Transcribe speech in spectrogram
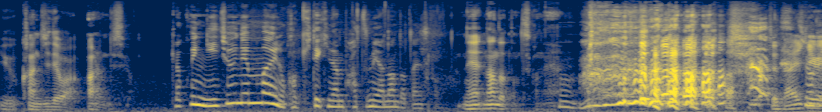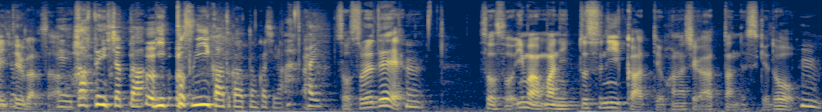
いう感じではあるん。ですよ。逆に20年前の画期的な発明は何だったん。ですか。ね何だったんですかね。うん じゃあナイキが言ってるからさ。えー脱線しちゃったニットスニーカーとかだったのかしら。はい。そうそれで、うんそうそう今、まあ、ニットスニーカーっていう話があったんですけど、うん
